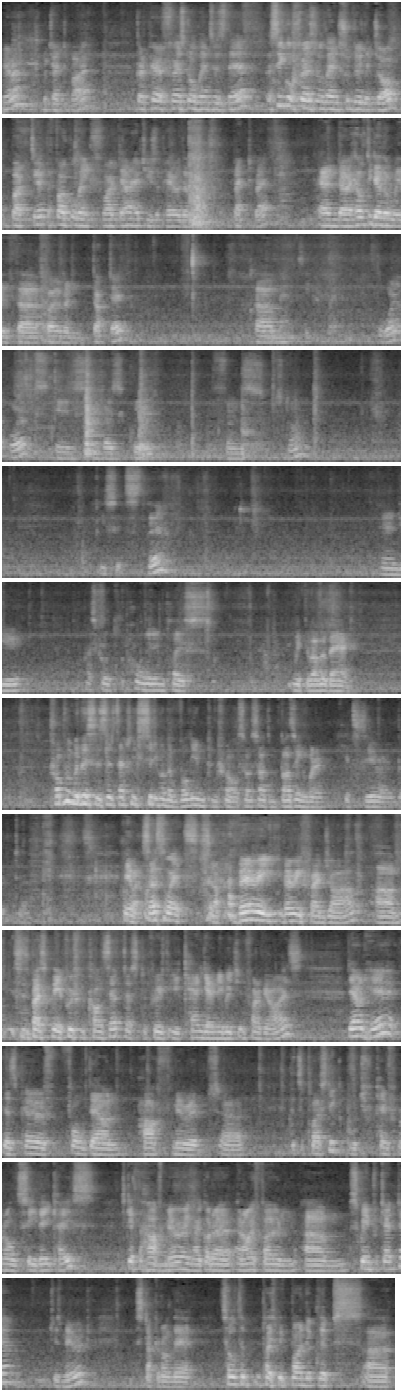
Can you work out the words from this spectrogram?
mirror, which I had to buy. Got a pair of Fresnel lenses there. A single Fresnel lens should do the job, but to get the focal length right down, I had to use a pair of them back to back. And uh, held together with uh, foam and duct tape. Um, the way it works is you basically phone's switched on. He sits there. And you basically hold it in place with the rubber band. Problem with this is it's actually sitting on the volume control, so it starts buzzing when it hits zero. But uh, anyway, so that's the way it's set up. Very, very fragile. Um, this is basically a proof of concept, just to prove that you can get an image in front of your eyes. Down here, there's a pair of fold-down, half-mirrored uh, bits of plastic, which came from an old CD case. To get the half mirroring, I got a, an iPhone um, screen protector, which is mirrored. Stuck it on there. It's held in place with binder clips. Uh,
